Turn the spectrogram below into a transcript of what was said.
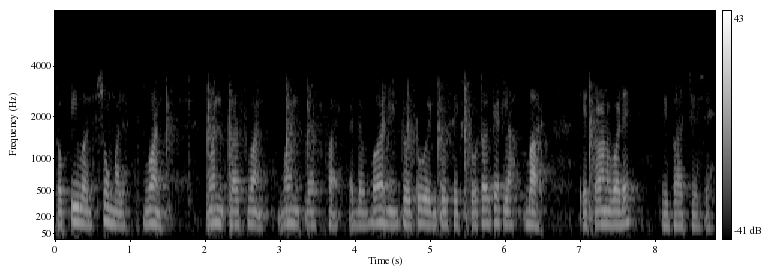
તો પી વન શું મળે? One one plus one one plus five એટલે one into two into six total કેટલા? બાર. એ ત્રણ વડે વિભાજ્ય છે.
